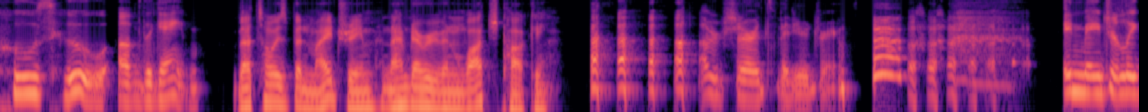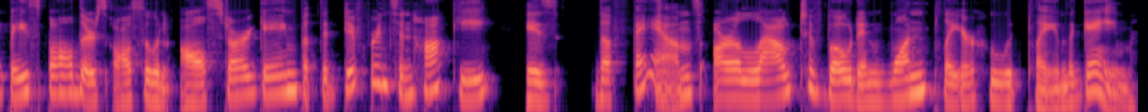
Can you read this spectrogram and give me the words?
who's who of the game? That's always been my dream, and I've never even watched hockey. I'm sure it's been your dream. in Major League Baseball, there's also an all star game, but the difference in hockey is the fans are allowed to vote in one player who would play in the game.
